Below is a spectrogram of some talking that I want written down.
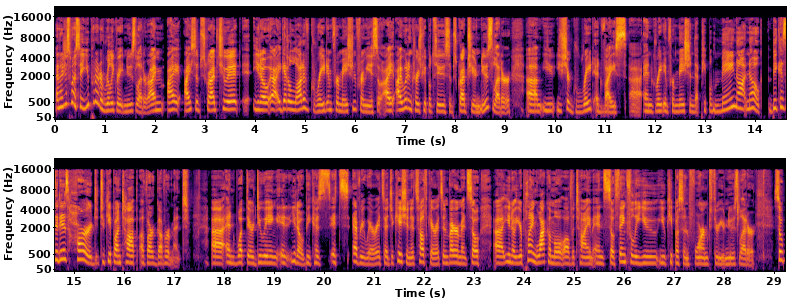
And I just want to say, you put out a really great newsletter. I'm I I subscribe to it. You know, I get a lot of great information from you, so I I would encourage people to subscribe to your newsletter. Um, you you share great advice uh, and great information that people may not know because it is hard to keep on top of our government uh, and what they're doing. It, you know, because it's everywhere. It's education, it's healthcare, it's environment. So uh, you know, you're playing whack a mole all the time. And so thankfully you you keep us informed through your newsletter. So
